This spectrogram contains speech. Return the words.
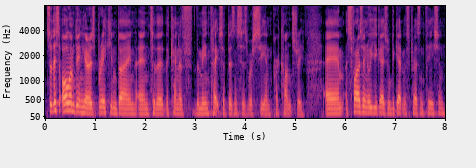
So this, all I'm doing here is breaking down into the, the kind of the main types of businesses we're seeing per country. Um, as far as I know, you guys will be getting this presentation.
